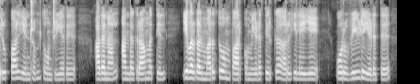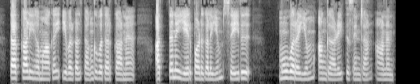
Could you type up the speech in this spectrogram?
இருப்பாள் என்றும் தோன்றியது. அதனால் அந்த கிராமத்தில் இவர்கள் மருத்துவம் பார்க்கும் இடத்திற்கு அருகிலேயே ஒரு வீடு எடுத்து தற்காலிகமாக இவர்கள் தங்குவதற்கான அத்தனை ஏற்பாடுகளையும் செய்து மூவரையும் அங்கு அழைத்து சென்றான் ஆனந்த்.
